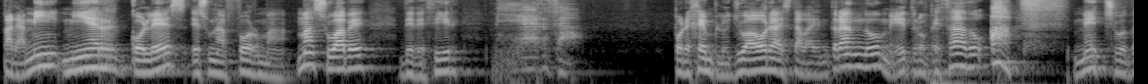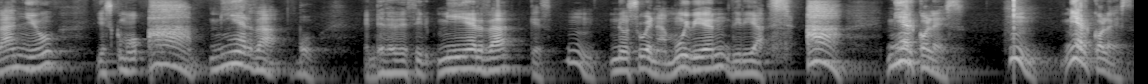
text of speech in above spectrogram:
Para mí, miércoles es una forma más suave de decir mierda. Por ejemplo, yo ahora estaba entrando, me he tropezado, ah, me he hecho daño y es como, ah, mierda. En vez de decir mierda, que es, hmm, no suena muy bien, diría, ah, miércoles. Hmm, miércoles.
